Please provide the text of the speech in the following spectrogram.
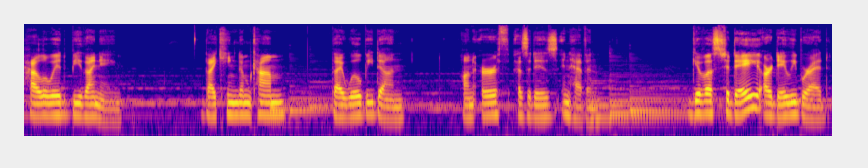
hallowed be thy name. Thy kingdom come, thy will be done, on earth as it is in heaven. Give us today our daily bread,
